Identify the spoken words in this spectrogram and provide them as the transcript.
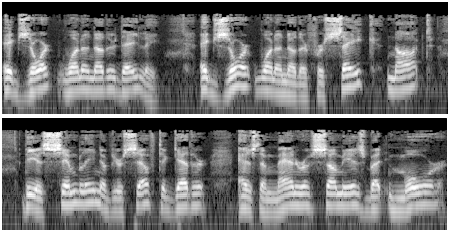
exhort one another daily. Exhort one another. Forsake not the assembling of yourself together as the manner of some is, but more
